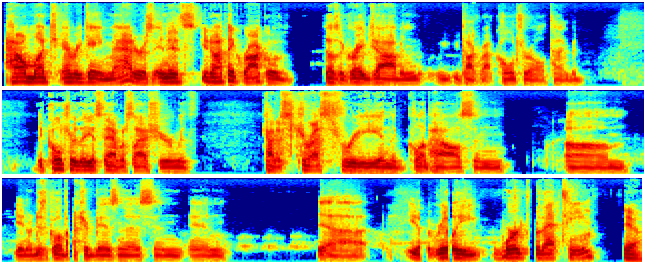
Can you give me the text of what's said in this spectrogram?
how much every game matters, and it's you know I think Rocco does a great job, and we talk about culture all the time, but the culture they established last year with kind of stress free in the clubhouse and um, you know just go about your business and and uh, you know it really worked for that team. yeah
